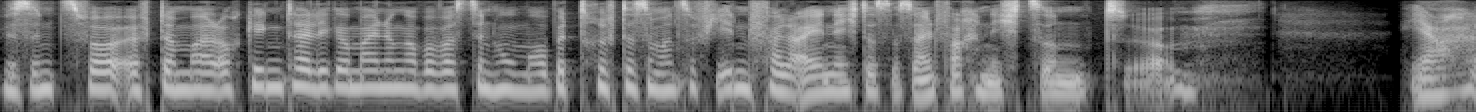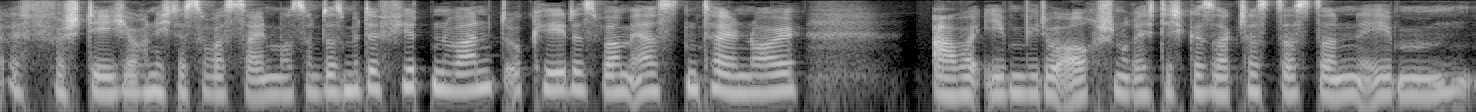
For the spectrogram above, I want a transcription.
Wir sind zwar öfter mal auch gegenteiliger Meinung, aber was den Humor betrifft, da sind wir uns auf jeden Fall einig. Das ist einfach nichts und ähm, ja, verstehe ich auch nicht, dass sowas sein muss. Und das mit der vierten Wand, okay, das war im ersten Teil neu. Aber eben, wie du auch schon richtig gesagt hast, dass dann eben,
